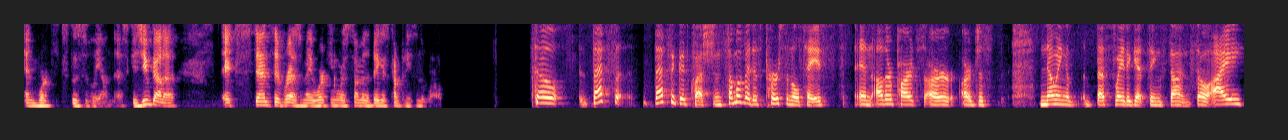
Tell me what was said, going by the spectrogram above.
and work exclusively on this because you've got a extensive resume working with some of the biggest companies in the world so that's that's a good question. Some of it is personal taste, and other parts are are just knowing a best way to get things done. So I,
